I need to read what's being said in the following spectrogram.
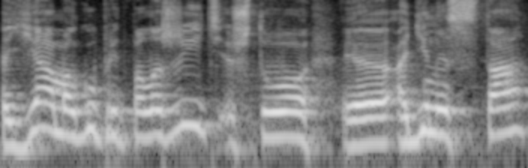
Я могу предположить, что э, один из ста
